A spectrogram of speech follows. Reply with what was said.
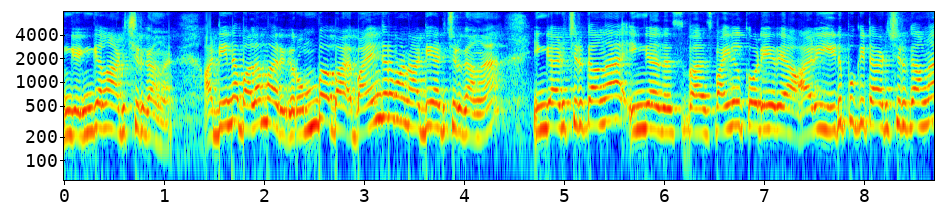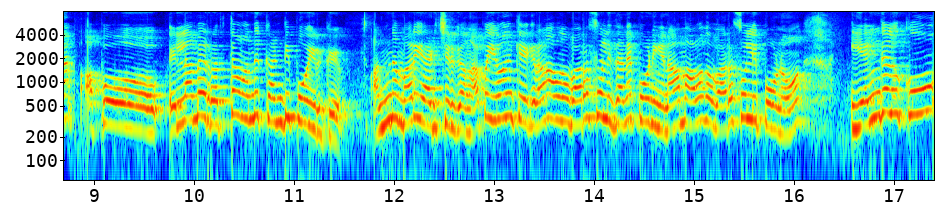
இங்க இங்கெல்லாம் அடிச்சிருக்காங்க. அடின்னா பலமா இருக்கு. ரொம்ப ப பயங்கரமான அடி அடிச்சிருக்காங்க. இங்க அடிச்சிருக்காங்க இங்க இந்த ஸ்பைனல் கோட் ஏரியா அடி இடுப்பு கிட்ட அடிச்சிருக்காங்க. அப்போ எல்லாமே ரத்தம் வந்து கண்டி போயிருக்கு. அந்த மாதிரி அடிச்சிருக்காங்க. அப்போ இவங்க கேட்குறாங்க அவங்க வர சொல்லி தானே போனீங்க. நாம அவங்க வர சொல்லி போனோம். எங்களுக்கும்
